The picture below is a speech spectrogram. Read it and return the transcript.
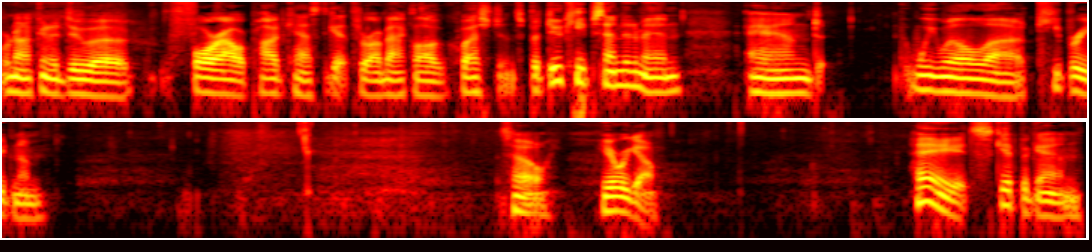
we're not going to do a four hour podcast to get through our backlog of questions. But do keep sending them in, and we will uh, keep reading them. So here we go. Hey, it's Skip again.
